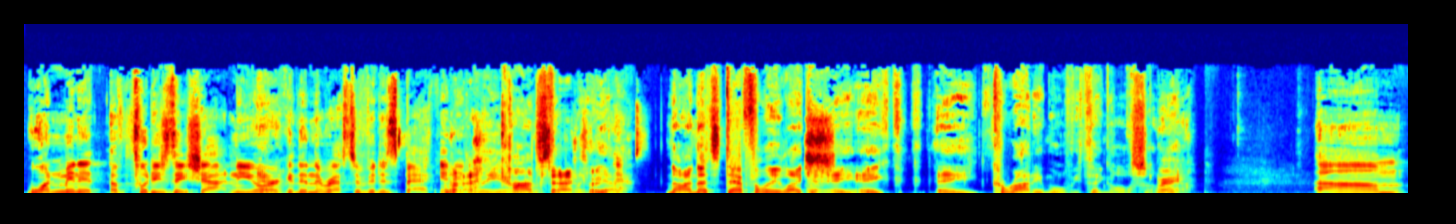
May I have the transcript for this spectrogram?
one minute of footage they shot in New York and then the rest of it is back in Italy. Constantly. Exactly. Yeah. Yeah. No, and that's definitely like a, a, a, a karate movie thing, also. Right. Yeah. Um,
